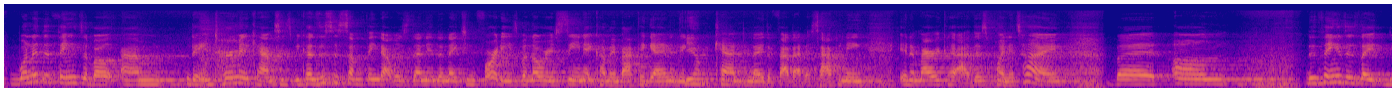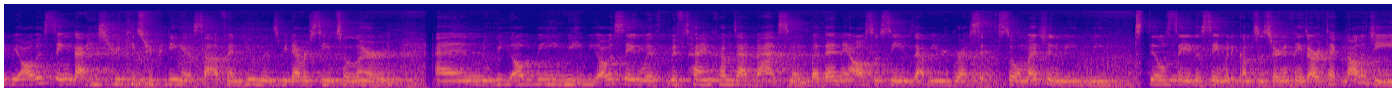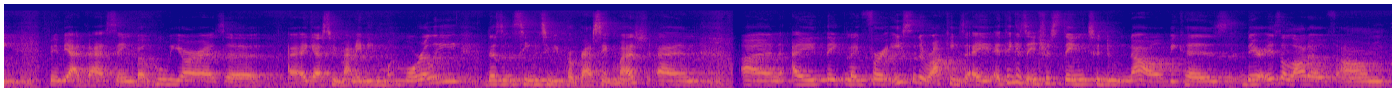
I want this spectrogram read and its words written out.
one of the things about um, the internment camps is because this is something that was done in the 1940s, but now we're seeing it coming back again. We yeah. can't deny the fact that it's happening in America at this point in time. But um, the thing is, is like we always think that history keeps repeating itself, and humans we never seem to learn. And we all we, we, we always say with with time comes advancement, but then it also seems that we regress it so much, and we we still say the same when it comes to certain things. Our technology may be advancing, but who we are as a I guess humanity morally doesn't seem to be progressing much. And and I think like for East of the Rockies, I, I think it's interesting to do now because there is a lot of um,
